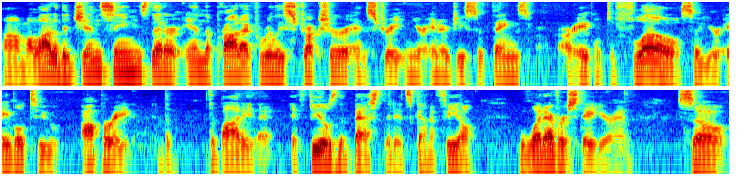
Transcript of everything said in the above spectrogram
Um, a lot of the ginsengs that are in the product really structure and straighten your energy so things are able to flow. So you're able to operate the, the body. It feels the best that it's going to feel, whatever state you're in. So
